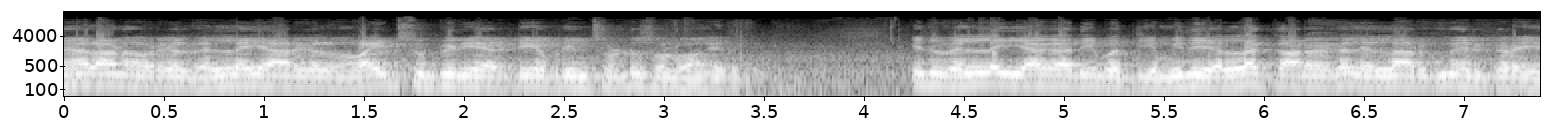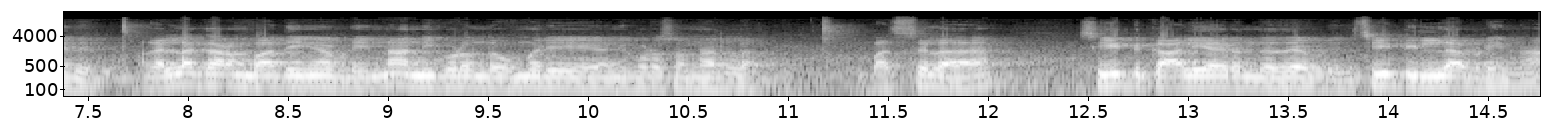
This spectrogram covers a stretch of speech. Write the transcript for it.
மேலானவர்கள் வெள்ளையார்கள் ஒயிட் சுப்பீரியாரிட்டி அப்படின்னு சொல்லிட்டு சொல்லுவாங்க இது. இது வெள்ளை ஏகாதிபத்தியம். இது வெள்ளக்காரர்கள் எல்லாருக்குமே இருக்கிற இது. வெள்ளைக்காரன் பார்த்தீங்க அப்படின்னா அன்றைக்கி கூட இந்த உமரி அன்றைக்கி கூட சொன்னார்ல பஸ்ஸில் சீட்டு காலியாக இருந்தது அப்படின்னு. சீட்டு இல்லை அப்படின்னா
